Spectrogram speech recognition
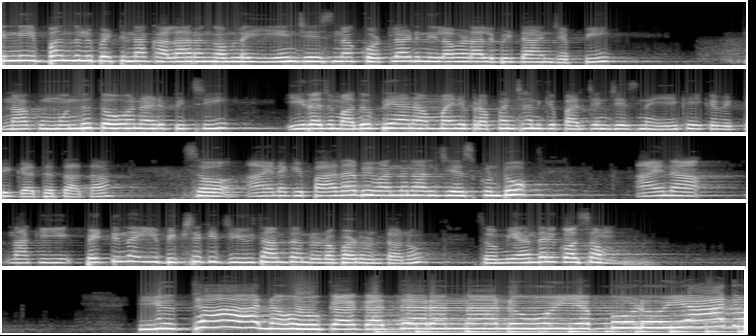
ఎన్ని ఇబ్బందులు పెట్టినా కళారంగంలో ఏం చేసినా కొట్లాడి నిలబడాలి బిడ్డ అని చెప్పి నాకు ముందు తోవ నడిపించి ఈరోజు మధుప్రియ అనే అమ్మాయిని ప్రపంచానికి పరిచయం చేసిన ఏకైక వ్యక్తి గద్ద తాత. సో ఆయనకి పాదాభివందనాలు చేసుకుంటూ ఆయన నాకు ఈ పెట్టిన ఈ భిక్షకి జీవితాంతం రుణపడి ఉంటాను. సో మీ అందరి కోసం యుద్ధ నౌక గద్దరన్న నువ్వు ఎప్పుడు యాదు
